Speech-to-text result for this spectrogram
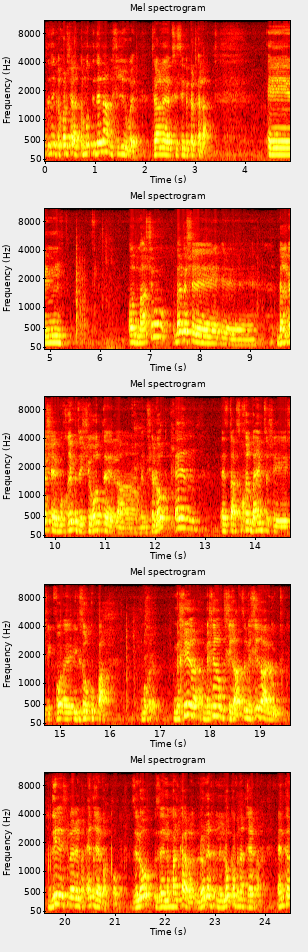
אתם יודעים, ככל שהכמות גדלה, המחיר יורד. כלל בסיסי בכלכלה. עוד משהו, ברגע, ש... אה, ברגע שמוכרים את זה ישירות אה, לממשלות, אין איזה סוחר באמצע שיגזור קופה. מחיר, מחיר המכירה זה מחיר העלות, בלי אפילו רווח, אין רווח פה. זה לא, זה למלכ"ר, לא, ללא כוונת רווח. אין כאן,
